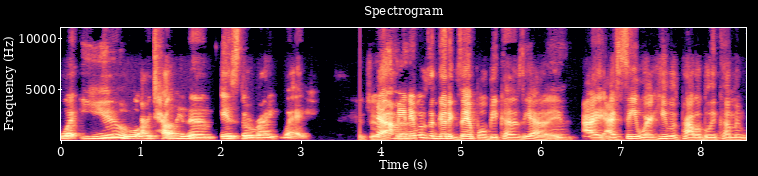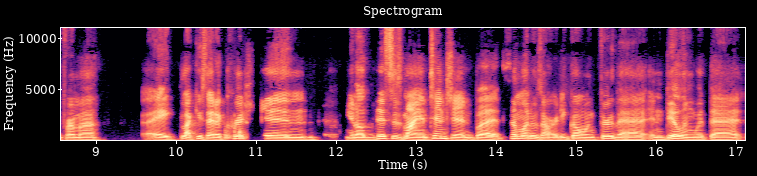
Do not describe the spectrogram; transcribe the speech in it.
what you are telling them is the right way. Just, yeah, I mean, it was a good example because yeah, it, mm-hmm. I I see where he was probably coming from a a like you said a mm-hmm. Christian, you know, this is my intention, but someone who's already going through that and dealing with that,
